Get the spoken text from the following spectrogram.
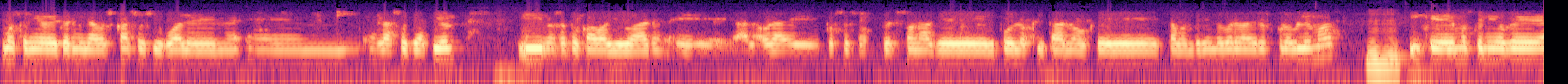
Hemos tenido determinados casos igual en, en, en la asociación y nos ha tocado ayudar eh, a la hora de, pues eso, personas del pueblo gitano que estaban teniendo verdaderos problemas uh -huh. y que hemos tenido que,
